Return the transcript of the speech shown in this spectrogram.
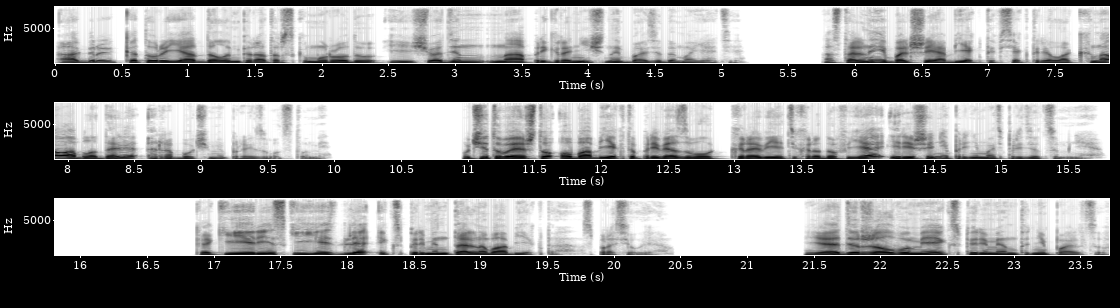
Агры, который я отдал императорскому роду, и еще один на приграничной базе Дамаяти. Остальные большие объекты в секторе Лакхнау обладали рабочими производствами. Учитывая, что оба объекта привязывал к крови этих родов я, и решение принимать придется мне. «Какие риски есть для экспериментального объекта?» — спросил я. Я держал в уме эксперимент не пальцев.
